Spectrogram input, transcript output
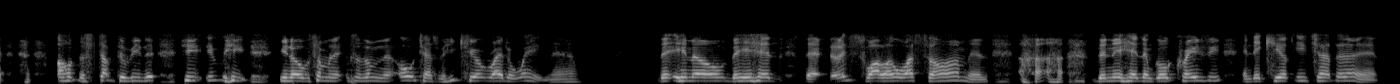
all the stuff that we did, he, he, you know, some of the, some of the Old Testament, he killed right away, man. They, you know, they had that earth swallow us some, and uh, then they had them go crazy, and they killed each other, and,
